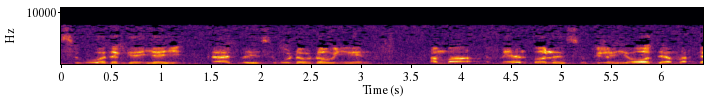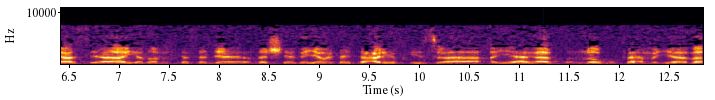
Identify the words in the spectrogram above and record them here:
isugu wada geeyey aad bay isugu dhowdhow yihiin ama meel oo la isu geeyo oo dee markaas iyadoo mid kasta dee la sheegaya wixii tacriifkiisu ahaa ayaa hagaag loogu fahmayaaba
